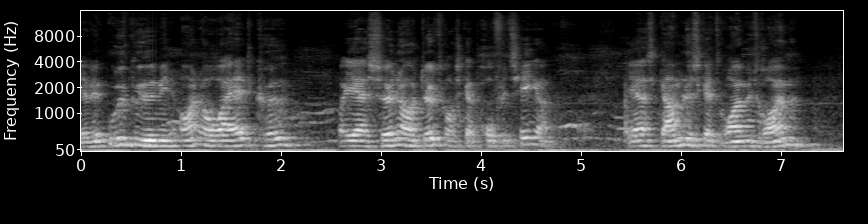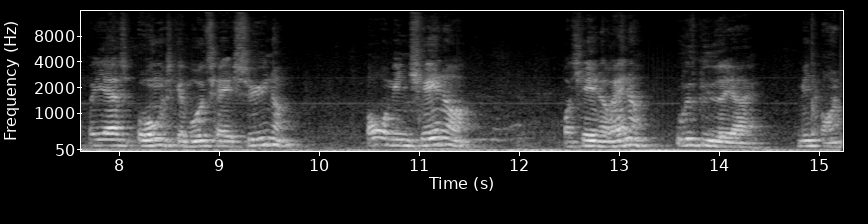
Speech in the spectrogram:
Jeg vil udgyde min ånd over alt kød, og jeres sønner og døtre skal profetere. Jeres gamle skal drømme drømme, og jeres unge skal modtage syner. Over mine tjenere og tjenerinder udgyder jeg min ånd.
